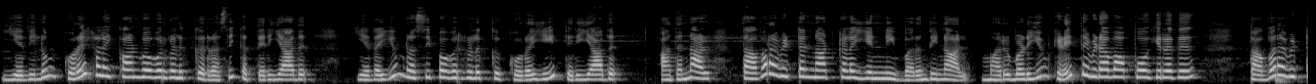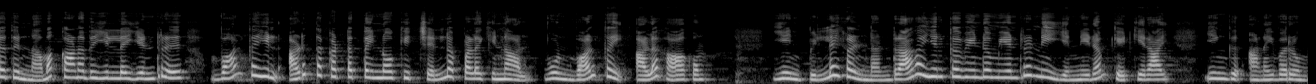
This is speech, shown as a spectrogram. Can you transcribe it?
எதிலும் குறைகளை காண்பவர்களுக்கு ரசிக்க தெரியாது. எதையும் ரசிப்பவர்களுக்கு குறையே தெரியாது. அதனால் தவறவிட்ட நாட்களை எண்ணி வருந்தினால் மறுபடியும் கிடைத்து விடவா போகிறது? தவறவிட்டது நமக்கானது இல்லை என்று வாழ்க்கையில் அடுத்த கட்டத்தை நோக்கி செல்ல பழகினால் உன் வாழ்க்கை அழகாகும். என் பிள்ளைகள் நன்றாக இருக்க வேண்டும் என்று நீ என்னிடம் கேட்கிறாய். இங்கு அனைவரும்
